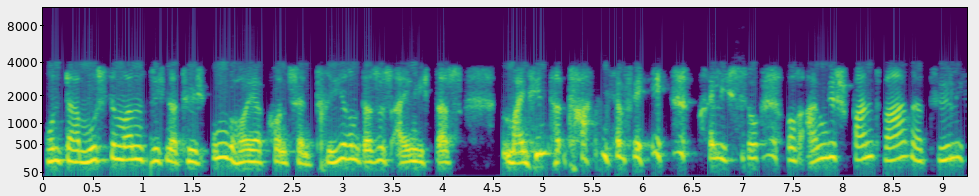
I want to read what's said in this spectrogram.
Und da musste man sich natürlich ungeheuer konzentrieren. Das ist eigentlich das, mein Hintern tat mir weh, weil ich so auch angespannt war, natürlich.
